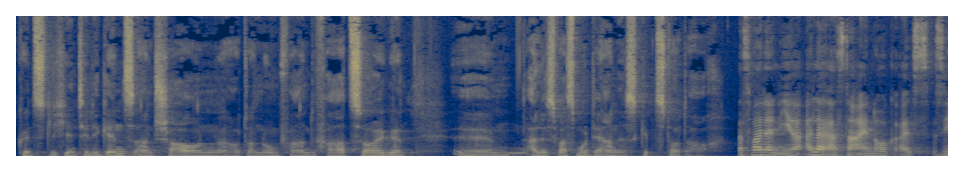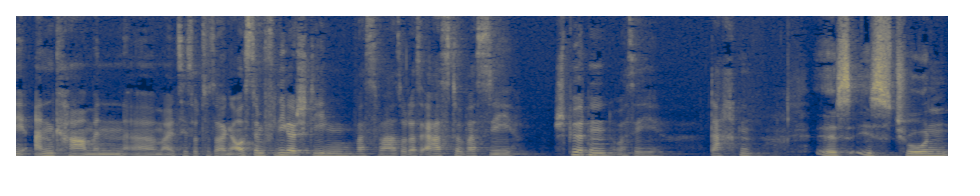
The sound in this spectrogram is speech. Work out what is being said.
künstliche Intelligenz anschauen, autonom fahrende Fahrzeuge. Äh, alles, was modern ist, gibt es dort auch. Was war denn Ihr allererster Eindruck, als Sie ankamen, ähm, als Sie sozusagen aus dem Flieger stiegen? Was war so das Erste, was Sie spürten, was Sie dachten? Es ist schon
